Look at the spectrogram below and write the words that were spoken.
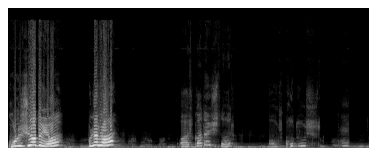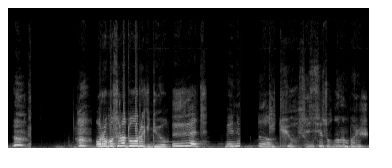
Konuşuyor da ya. Bu ne lan? Arkadaşlar. Arkadaş. Arabasına doğru gidiyor. Evet. Benim gidiyor. Sessiz olalım Barış.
